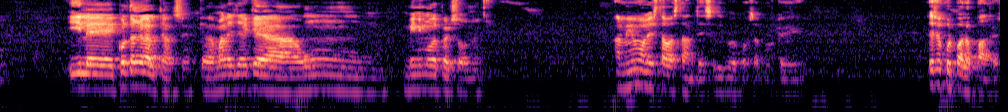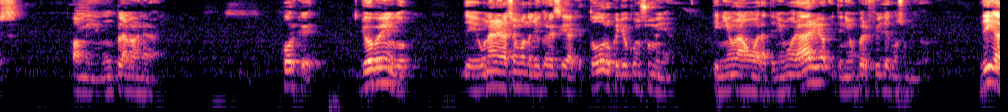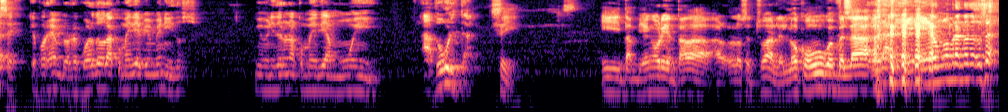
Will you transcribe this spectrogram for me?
y le cortan el alcance que además le llegue a un mínimo de personas. A mí me molesta bastante ese tipo de cosas porque eso es culpa de los padres, para mí, en un plano general. ¿Por qué? Yo vengo de una generación cuando yo crecía que todo lo que yo consumía tenía una hora, tenía un horario y tenía un perfil de consumidor. Dígase que, por ejemplo, recuerdo la comedia Bienvenidos. Bienvenido era una comedia muy adulta. Sí. Y también orientada a lo sexual. El loco Hugo, en verdad. Era, era un hombre andando. O sea,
